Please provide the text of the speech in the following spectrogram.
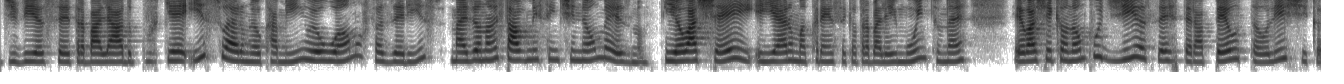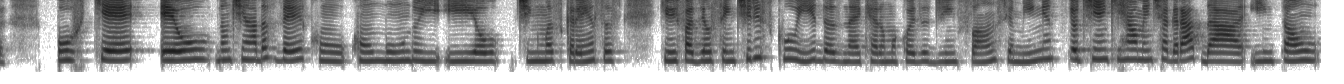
devia ser trabalhado, porque isso era o meu caminho, eu amo fazer isso, mas eu não estava me sentindo eu mesma. E eu achei, e era uma crença que eu trabalhei muito, né? Eu achei que eu não podia ser terapeuta holística porque eu não tinha nada a ver com, com o mundo e, e, eu tinha umas crenças que me faziam sentir excluídas, né? Que era uma coisa de infância minha. Eu tinha que realmente agradar. E então,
